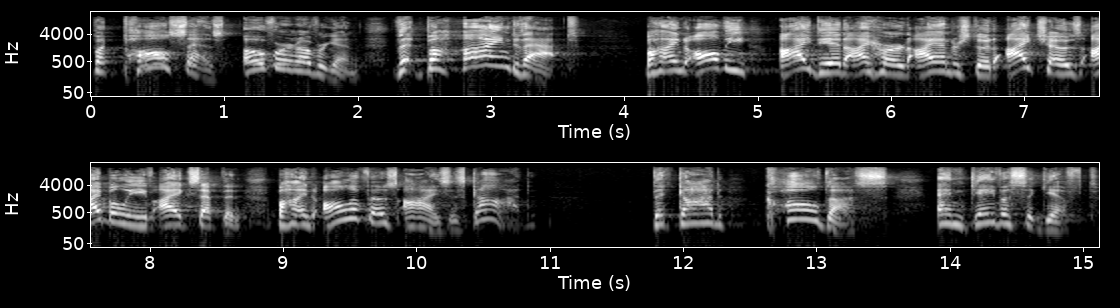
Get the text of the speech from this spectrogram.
But Paul says over and over again that behind that, Behind all the I did, I heard, I understood, I chose, I believe, I accepted, behind all of those eyes is God. That God called us and gave us a gift.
